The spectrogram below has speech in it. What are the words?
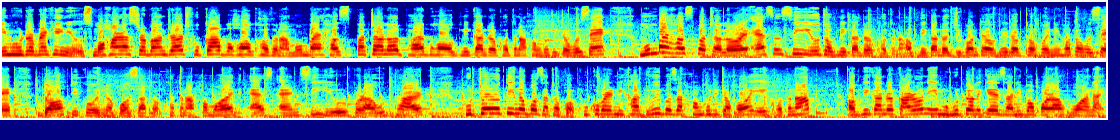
এই মুহূৰ্তৰ ব্ৰেকিং নিউজ মহাৰাষ্ট্ৰৰ বান্দ্ৰাত শোকাবহ ঘটনা। মুম্বাই হাস্পতালত ভয়াৱহ অগ্নিকাণ্ডৰ ঘটনা সংঘটিত হৈছে। মুম্বাই হাস্পতালৰ এছ এন চি ইউত অগ্নিকাণ্ডৰ ঘটনা। অগ্নিকাণ্ডত জীৱন্তে অগ্নিদগ্ধ হৈ নিহত হৈছে দহটিকৈ নৱজাতক। ঘটনাৰ সময়ত এছ এন চি ইউৰ পৰা উদ্ধাৰ সোতৰটি নৱজাতকক। শুকুৰবাৰে নিশা দুই বজাত সংঘটিত হয় এই ঘটনা। অগ্নিকাণ্ডৰ কাৰণ এই মুহূৰ্তলৈকে জানিব পৰা হোৱা নাই।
